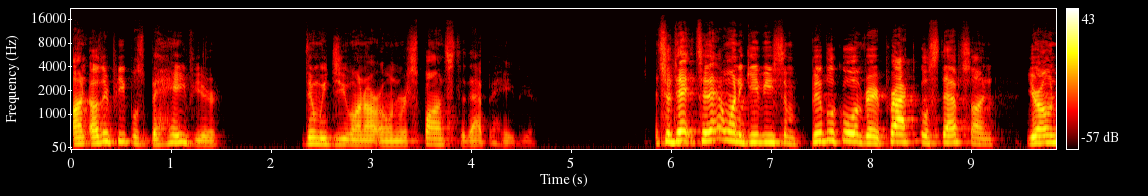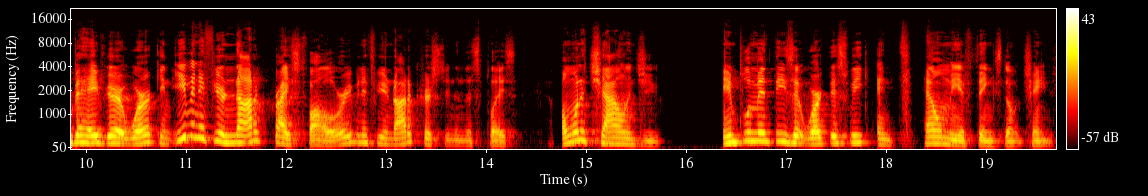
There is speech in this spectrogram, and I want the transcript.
on other people's behavior than we do on our own response to that behavior. And so today, today I want to give you some biblical and very practical steps on your own behavior at work. And even if you're not a Christ follower, even if you're not a Christian in this place, I want to challenge you. Implement these at work this week and tell me if things don't change.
